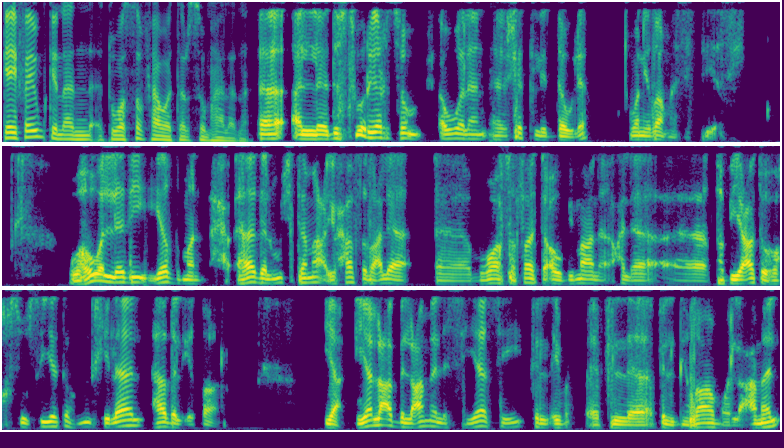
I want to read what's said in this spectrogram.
كيف يمكن أن توصفها وترسمها لنا؟ آه، الدستور يرسم أولا آه، شكل الدولة ونظامها السياسي وهو الذي يضمن هذا المجتمع يحافظ على آه، مواصفاته أو بمعنى على طبيعته وخصوصيته من خلال هذا الإطار. يعني يلعب العمل السياسي في في في النظام والعمل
